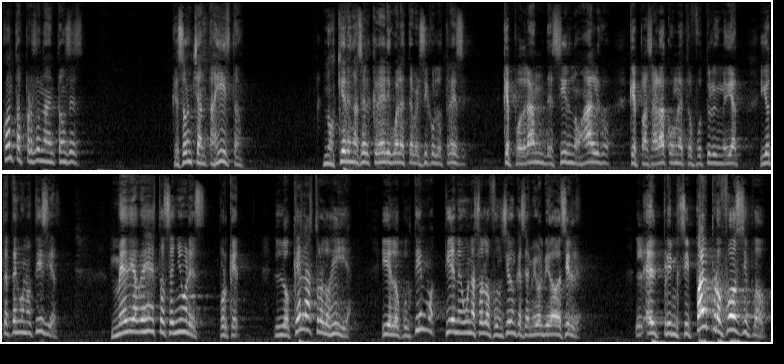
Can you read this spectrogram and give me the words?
¿Cuántas personas entonces que son chantajistas nos quieren hacer creer igual a este versículo 13, que podrán decirnos algo que pasará con nuestro futuro inmediato? Y yo te tengo noticias. Media vez estos señores, porque lo que es la astrología y el ocultismo tiene una sola función que se me había olvidado decirle. El principal propósito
